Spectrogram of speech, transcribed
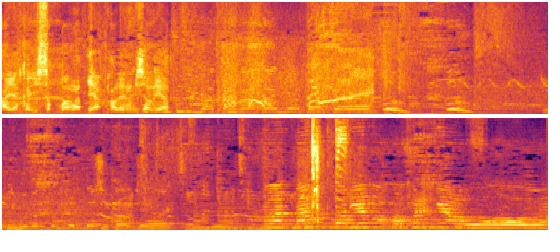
Kayak keisep banget ya, kalian bisa lihat. Bener-bener dah si kaja. Anjing. Kuat banget loh dia mau covernya loh.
